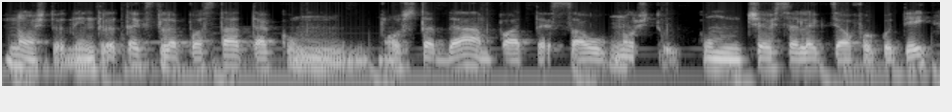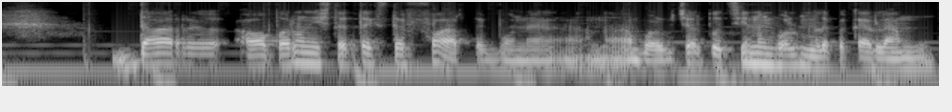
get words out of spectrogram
nu știu, dintre textele postate acum 100 de ani poate sau nu știu cum ce selecție au făcut ei, dar uh, au apărut niște texte foarte bune în volum, cel puțin în volumele pe care le-am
